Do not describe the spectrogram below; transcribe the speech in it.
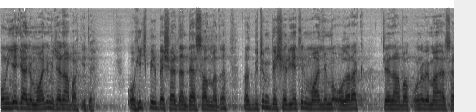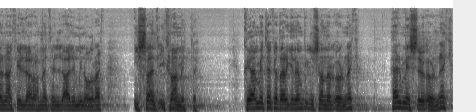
Onun yegâne muallimi Cenab-ı Hak idi. O hiçbir beşerden ders almadı. Bütün beşeriyetin muallimi olarak Cenab-ı Hak onu ve ma erselnâke illâ rahmeten lil âlemin olarak ihsan etti, ikram etti. Kıyamete kadar giden bu insanlar örnek, her mesleğe örnek,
